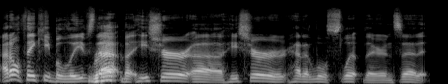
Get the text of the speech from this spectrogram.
I don't think he believes Right. that, but he sure uh, he sure had a little slip there and said it.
